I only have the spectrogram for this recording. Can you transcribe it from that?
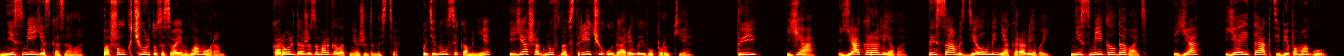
«Не смей», я сказала. «Пошел к черту со своим гламором». Король даже заморгал от неожиданности. Потянулся ко мне, и я, шагнув навстречу, ударила его по руке. «Ты? Я. Я королева. Ты сам сделал меня королевой. Не смей колдовать. Я? Я и так тебе помогу.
